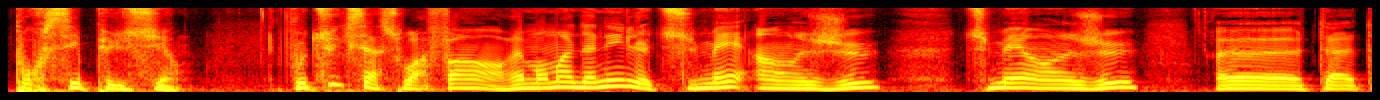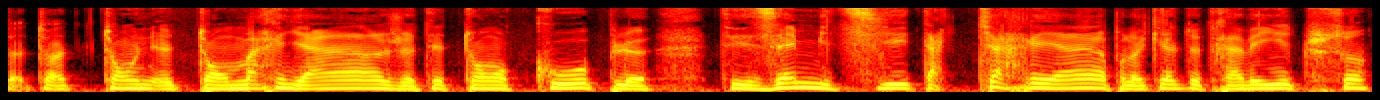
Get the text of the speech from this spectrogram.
pour ses pulsions. Faut-tu que ça soit fort? À un moment donné, là, tu mets en jeu, tu mets en jeu euh, ton, mariage, ton couple, tes amitiés, ta carrière pour laquelle tu as travaillé, tout ça,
